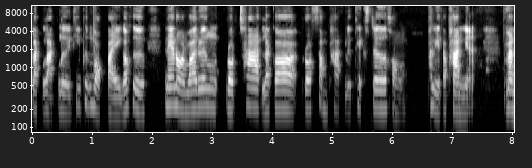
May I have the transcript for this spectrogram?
หลักๆ เลยที่เพิ่งบอกไปก็คือ แน่นอนว่าเรื่องรสชาติแล้วก็รสสัมผัสหรือ texture ของผลิตภัณฑ์เนี่ย มัน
